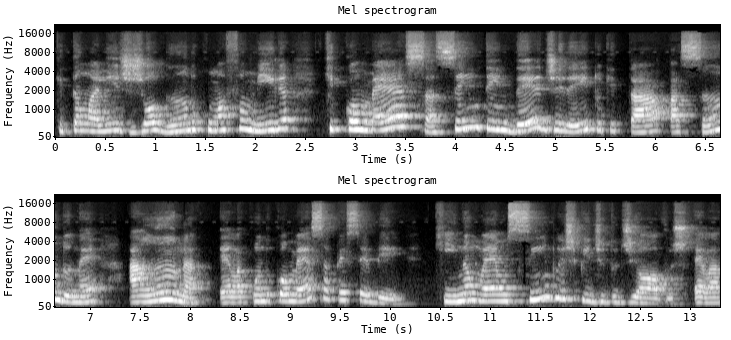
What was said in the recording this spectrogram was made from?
que estão ali jogando com uma família que começa sem entender direito o que está passando, né? A Ana, ela quando começa a perceber que não é um simples pedido de ovos, ela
